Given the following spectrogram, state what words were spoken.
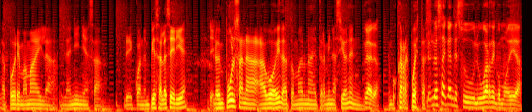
la pobre mamá y la, y la niña esa de cuando empieza la serie, Sí. lo impulsan a, a Boyd a tomar una determinación en, Claro. en buscar respuestas. Lo, lo sacan de su lugar de comodidad.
